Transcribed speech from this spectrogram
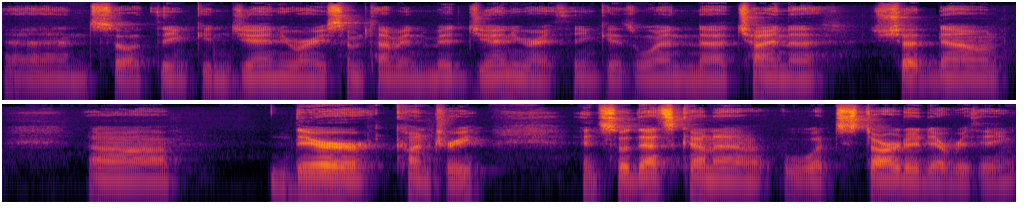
And so, I think in January, sometime in mid January, I think, is when uh, China shut down uh, their country and so that's kind of what started everything.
